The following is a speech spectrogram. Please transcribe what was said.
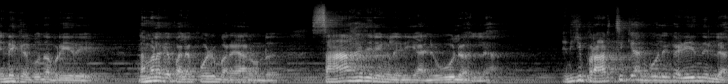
എന്നെ കേൾക്കുന്ന പ്രിയരെ നമ്മളൊക്കെ പലപ്പോഴും പറയാറുണ്ട് സാഹചര്യങ്ങൾ എനിക്ക് അനുകൂലമല്ല. എനിക്ക് പ്രാർത്ഥിക്കാൻ പോലും കഴിയുന്നില്ല.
